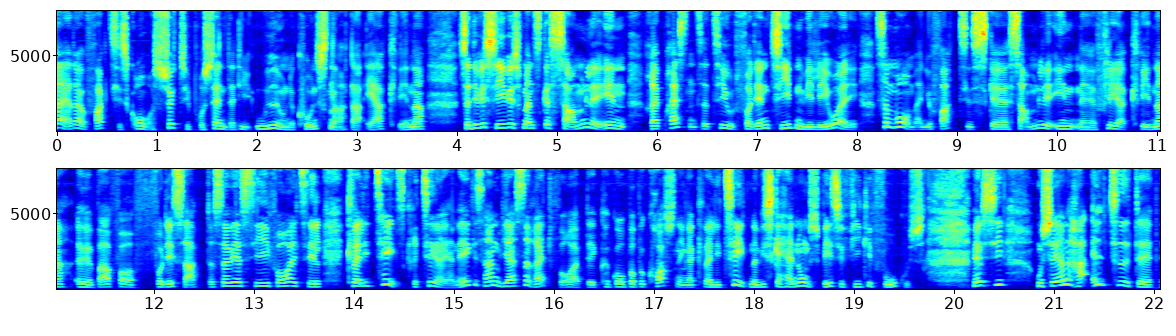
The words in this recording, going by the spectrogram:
der er det jo faktisk over 70% av de utøvende kunstnere der er kvinner. Så det vil si hvis man skal samle inn representativt for den tiden vi lever i, så må man jo faktisk øh, samle inn øh, flere kvinner, øh, bare for å få det sagt. Og så vil jeg si i forhold til kvalitetskriteriene ikke sant? Vi er så redd for at det kan gå på bekostning av kvalitet når vi skal ha noen spesifikke fokus. Men jeg vil si, Museene har alltid et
